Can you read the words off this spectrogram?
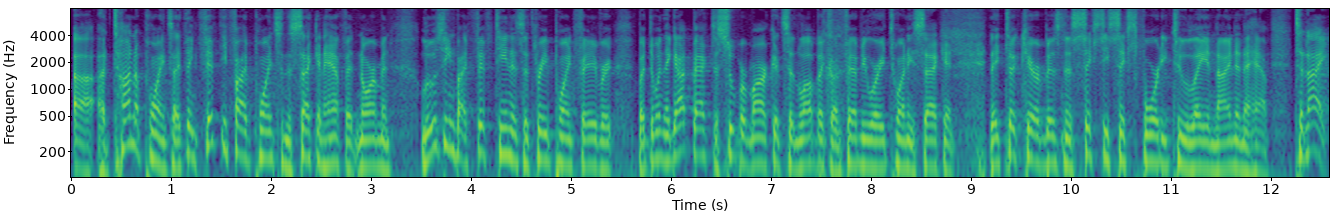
uh, a ton of points. I think 55 points in the second half at Norman, losing by 15 as a three point favorite. But when they got back to supermarkets in Lubbock on February 22nd, they took care of business 66 42, laying nine and a half. Tonight,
